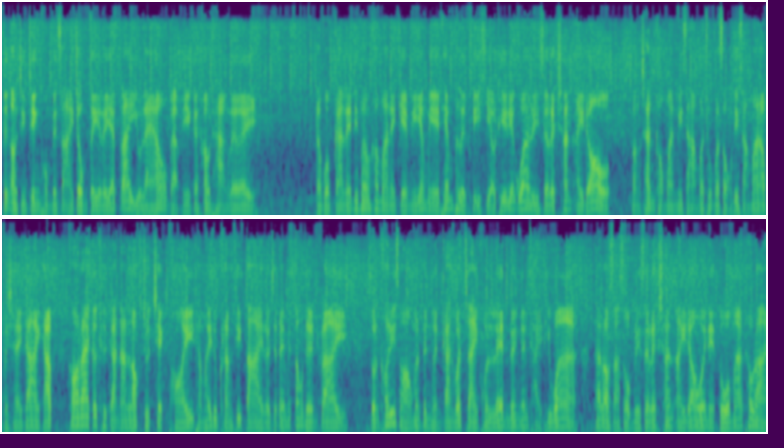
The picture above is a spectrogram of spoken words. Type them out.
ซึ่งเอาจริง ๆ ผมเป็นสายโจมตีระยะใกล้อยู่แล้ว แบบนี้ก็เข้าทางเลยระบบการเล่นที่เพิ่มเข้ามาในเกมนี้ยังมีไอเทมผลึกสีเขียวที่เรียกว่า Resurrection Idol ฟังก์ชันของมันมี 3 วัตถุประสงค์ที่สามารถเอาไปใช้ได้ครับ ข้อแรกก็คือการอันล็อกจุดเช็คพอยต์ทำให้ทุกครั้งที่ตายเราจะได้ไม่ต้องเดินไกลส่วนข้อที่ 2 มันเป็นเหมือนการวัดใจคนเล่นด้วยเงื่อนไขที่ว่า ถ้าเราสะสม Resurrection Idol ไว้ในตัวมากเท่าไหร่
